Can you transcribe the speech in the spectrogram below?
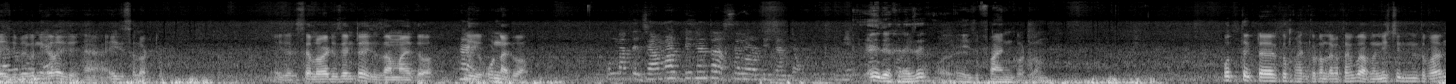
এই যে বেগুনি। কালার এই যে হ্যাঁ এই যে সালোয়ারটা। এই যে সালোয়ার ডিজাইনটা এই যে জামায় দেওয়া। হ্যাঁ। এই ওনায় দেওয়া। ওড়নাতে জামার ডিজাইনটা আর সালোয়ার ডিজাইনটা। এই দেখেন এই যে এই যে ফাইন কটন প্রত্যেকটা এরকম ফাইন কটন লেখা থাকবে আপনি নিশ্চিত নিতে পারেন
